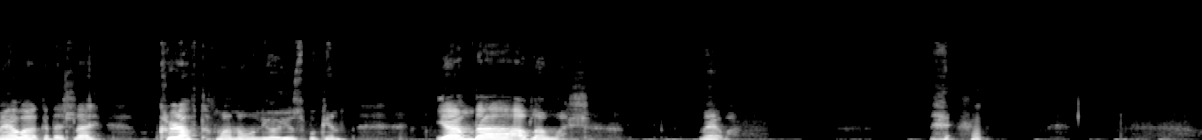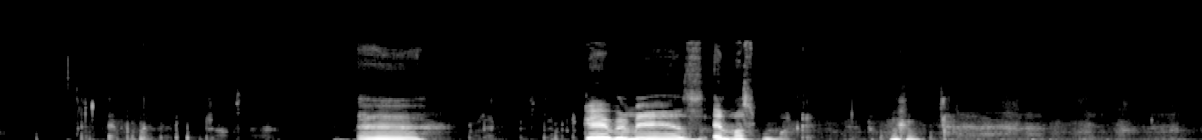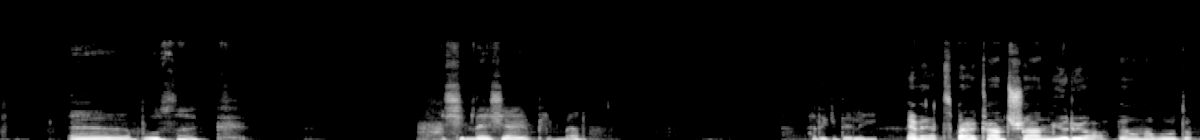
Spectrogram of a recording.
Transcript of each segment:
Merhaba arkadaşlar. Craftman oynuyoruz bugün. Yanımda ablam var. Merhaba. Ee, görevimiz elmas bulmak. ee, bulsak Şimdi şey yapayım ben. Hadi gidelim. Evet, Berkant şu an yürüyor. Ben ona vurdum.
